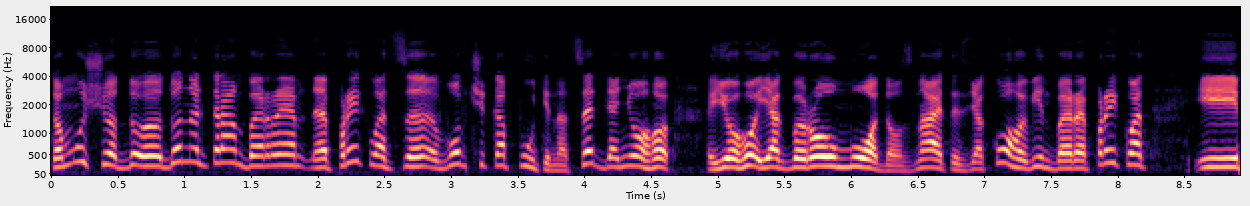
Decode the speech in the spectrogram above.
тому що До- Дональд Трамп бере е, приклад з Вовчика Путіна. Це для нього його якби роу-модел, знаєте, з якого він бере приклад. І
